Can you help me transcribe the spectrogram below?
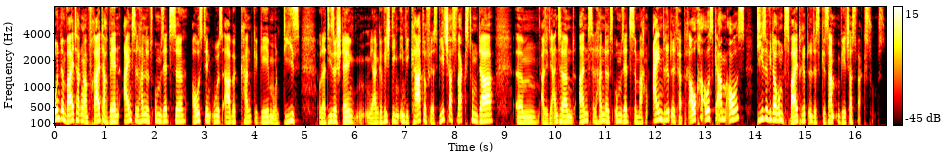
Und im Weiteren am Freitag werden Einzelhandelsumsätze aus den USA bekannt gegeben und dies oder diese stellen ja einen gewichtigen Indikator für das Wirtschaftswachstum dar. Ähm, also die Einzelhandelsumsätze machen ein Drittel Verbraucherausgaben aus, diese wiederum zwei Drittel des gesamten Wirtschaftswachstums.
